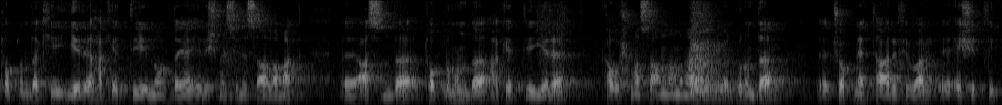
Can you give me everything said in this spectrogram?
toplumdaki yeri hak ettiği noktaya erişmesini sağlamak e, aslında toplumun da hak ettiği yere kavuşması anlamına geliyor. Bunun da e, çok net tarifi var. E, eşitlik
